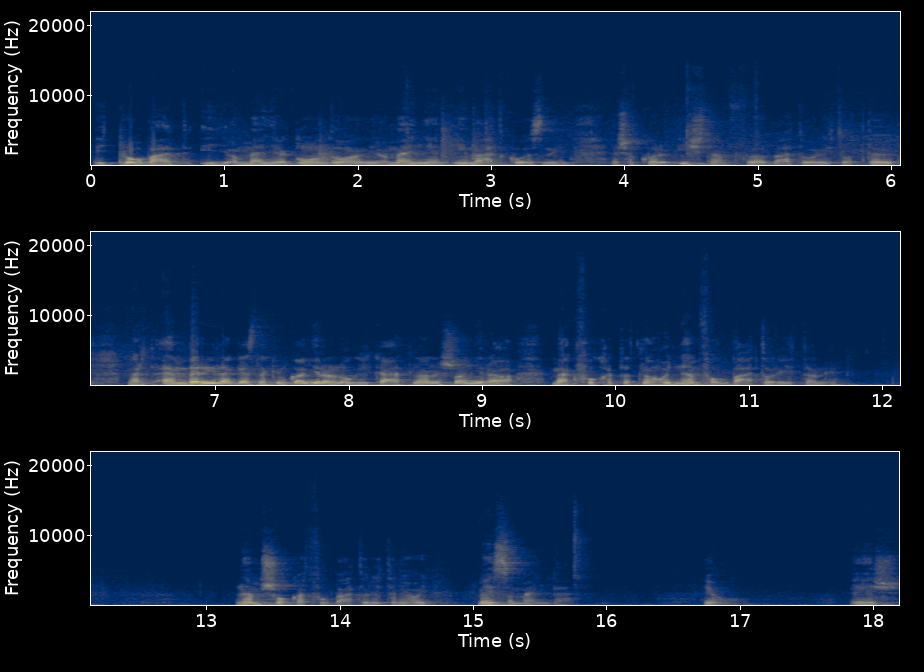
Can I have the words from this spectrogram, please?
így próbált így a mennyre gondolni, a mennyen imádkozni, és akkor Isten fölbátorította őt. Mert emberileg ez nekünk annyira logikátlan, és annyira megfoghatatlan, hogy nem fog bátorítani. Nem sokat fog bátorítani, hogy mész a mennybe. Jó. És?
